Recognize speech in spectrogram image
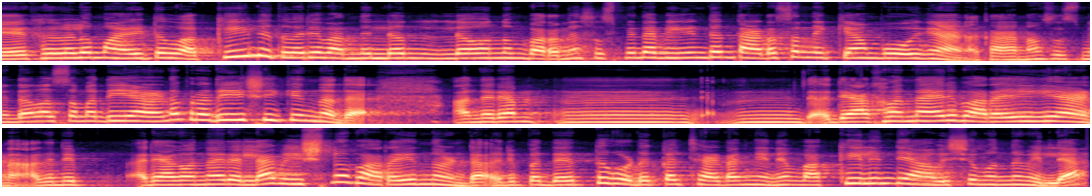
രേഖകളുമായിട്ട് വക്കീൽ ഇതുവരെ വന്നില്ലല്ലോ എന്നും പറഞ്ഞ് സുസ്മിത വീണ്ടും തടസ്സം നിൽക്കാൻ പോവുകയാണ്. കാരണം സുസ്മിത വസുമതിയാണ് പ്രതീക്ഷിക്കുന്നത്. അന്നേരം രാഘവൻ നായർ പറയുകയാണ് അതിന് രാഘവൻ നായരല്ല വിഷ്ണു പറയുന്നുണ്ട് അതിനിപ്പോൾ ദത്ത് കൊടുക്കൽ ചടങ്ങിന് വക്കീലിന്റെ ആവശ്യമൊന്നുമില്ല.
